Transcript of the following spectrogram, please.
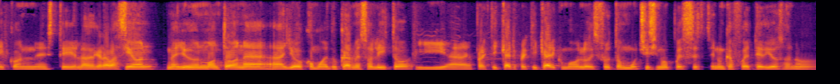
y con este, la grabación me ayudó un montón a, yo como educarme solito y a practicar y practicar y como lo disfruto muchísimo, pues este, nunca fue tedioso, ¿no?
